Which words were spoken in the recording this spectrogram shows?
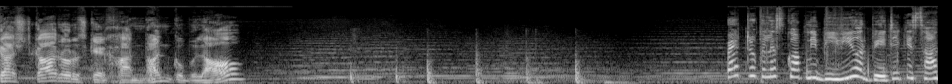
काश्तकार और उसके खानदान को बुलाओ। पेट्रोकलस को अपनी बीवी और बेटे के साथ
